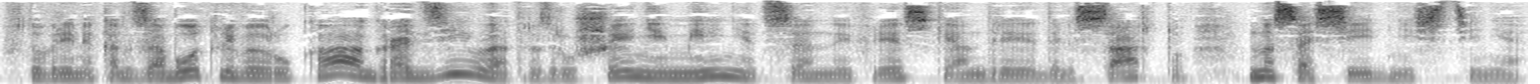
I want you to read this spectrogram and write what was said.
в то время как заботливая рука оградила от разрушения менее ценные фрески Андрея дель Сарто на соседней стене.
